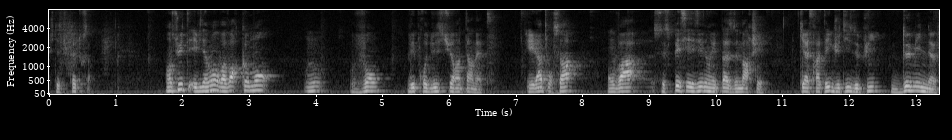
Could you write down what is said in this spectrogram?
Je t'expliquerai tout ça. Ensuite, évidemment, on va voir comment on vend les produits sur Internet. Et là, pour ça, on va se spécialiser dans les places de marché, qui est la stratégie que j'utilise depuis 2009.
